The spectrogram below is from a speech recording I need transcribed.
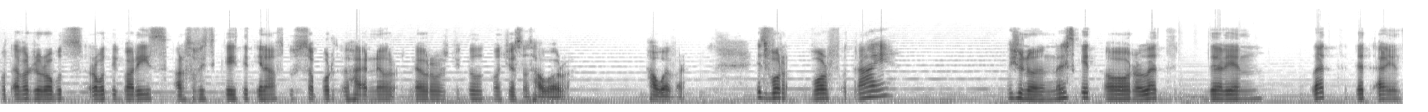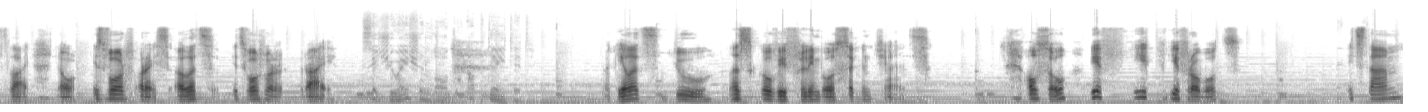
whatever the robots robotic bodies are sophisticated enough to support a higher neurological consciousness however however it's wor- worth a try we should not risk it or let the alien let that alien lie no it's worth a race uh, let's it's worth a try Situation log updated. Okay, let's do. Let's go with Limbo's second chance. Also, we have we have robots. It's time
